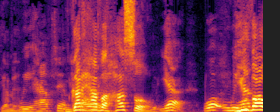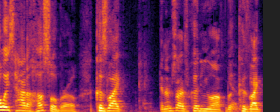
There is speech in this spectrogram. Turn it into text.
Yeah man We have to. you gotta have a hustle Yeah, well, we You've have. always had a hustle, bro. Cause like, and I'm sorry for cutting you off, but Yeah. cause like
